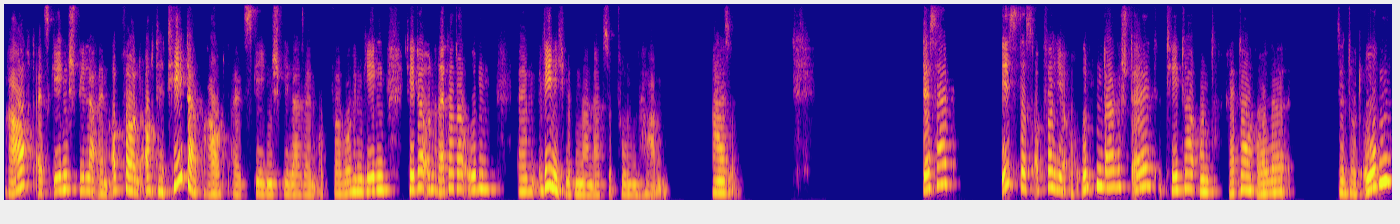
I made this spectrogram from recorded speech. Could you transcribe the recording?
braucht als Gegenspieler ein Opfer und auch der Täter braucht als Gegenspieler sein Opfer, wohingegen Täter und Retter da oben ähm, wenig miteinander zu tun haben. Also, deshalb ist das Opfer hier auch unten dargestellt. Täter- und Retterrolle sind dort oben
